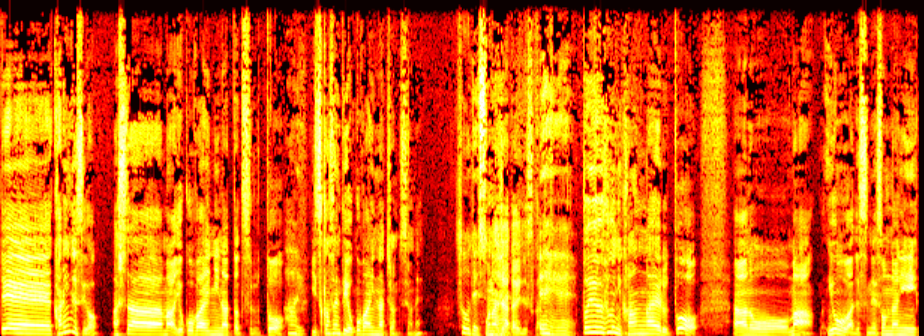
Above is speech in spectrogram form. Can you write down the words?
で、仮にですよ、明日、まあ横ばいになったとすると、はい、5日線って横ばいになっちゃうんですよね。そうです、ね、同じ値ですから。ええ、というふうに考えると、あの、まあ、要はですね、そんなに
